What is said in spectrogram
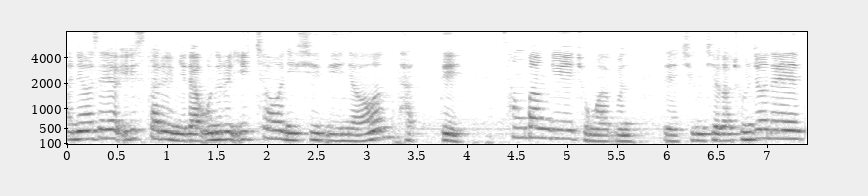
안녕하세요. 이리스타르입니다. 오늘은 2022년 닭띠 상반기 종합은 네, 지금 제가 좀 전에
